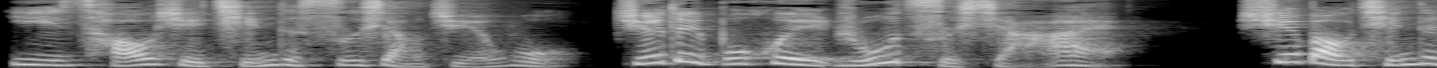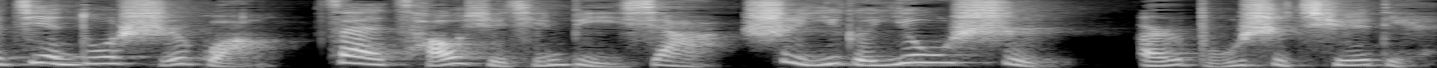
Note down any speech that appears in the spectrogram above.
以曹雪芹的思想觉悟，绝对不会如此狭隘。薛宝琴的见多识广，在曹雪芹笔下是一个优势，而不是缺点。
